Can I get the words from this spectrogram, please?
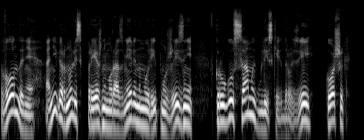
В Лондоне они вернулись к прежнему размеренному ритму жизни в кругу самых близких друзей, кошек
